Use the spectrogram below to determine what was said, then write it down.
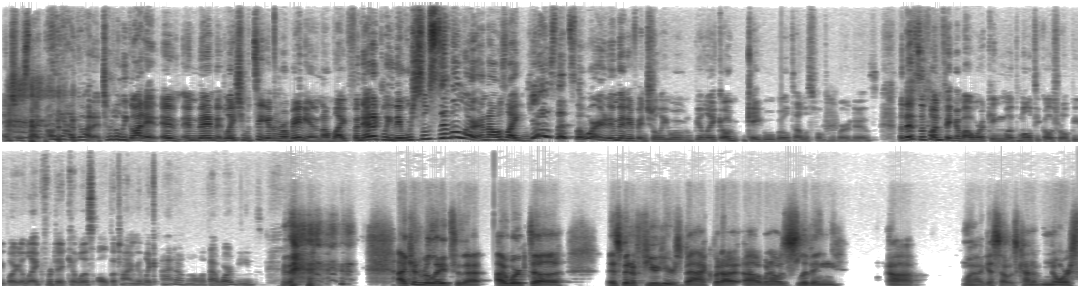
and she was like, Oh yeah, I got it, totally got it, and and then like she would say it in Romanian, and I'm like, phonetically they were so similar, and I was like, Yes, that's the word, and then eventually we would be like, Okay, Google, tell us what the word is. But that's the fun thing about working with multicultural people. You're like ridiculous all the time. You're like, I don't know what that word means. I can relate to that. I worked. Uh, it's been a few years back, but I uh, when I was living, uh, well, I guess that was kind of north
